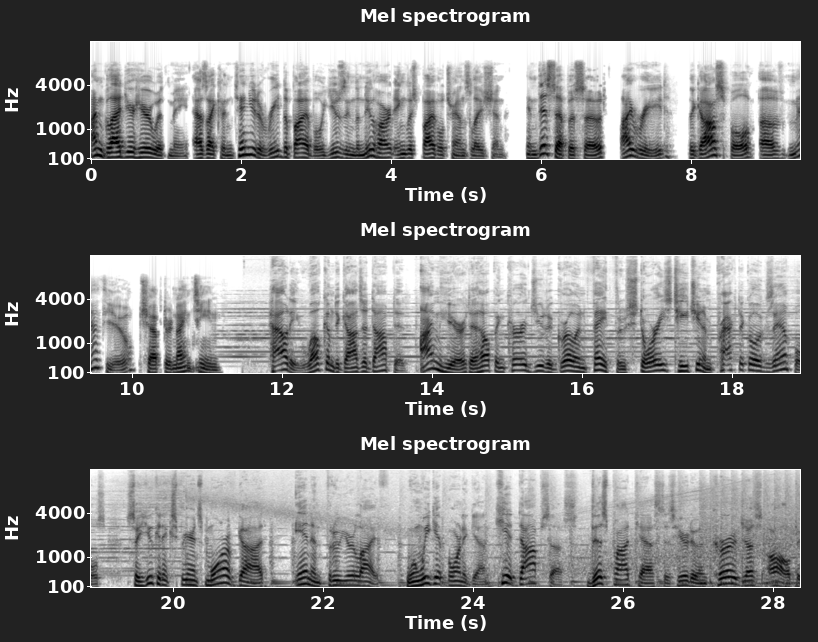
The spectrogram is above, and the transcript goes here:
I'm glad you're here with me as I continue to read the Bible using the New Heart English Bible Translation. In this episode, I read the Gospel of Matthew, chapter 19. Howdy, welcome to God's Adopted. I'm here to help encourage you to grow in faith through stories, teaching, and practical examples so you can experience more of God in and through your life. When we get born again, He adopts us. This podcast is here to encourage us all to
